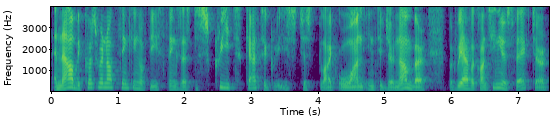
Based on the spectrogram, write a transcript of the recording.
And now, because we're not thinking of these things as discrete categories, just like one integer number, but we have a continuous vector,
